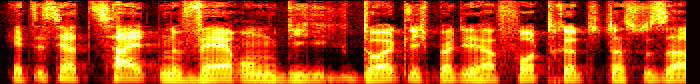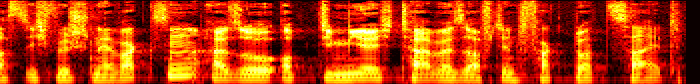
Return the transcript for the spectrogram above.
Jetzt ist ja Zeit eine Währung, die deutlich bei dir hervortritt, dass du sagst, ich will schnell wachsen, also optimiere ich teilweise auf den Faktor Zeit.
